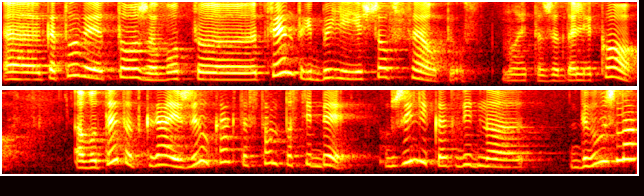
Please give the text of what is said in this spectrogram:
э, которые тоже, вот э, центры были еще в Селпилс, но это же далеко. А вот этот край жил как-то сам по себе. Жили, как видно, дружно,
